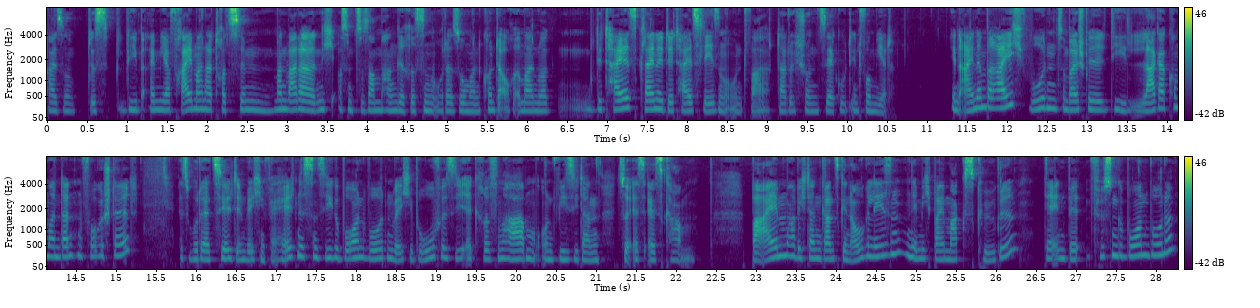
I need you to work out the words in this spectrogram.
Also das blieb einem ja frei. Man hat trotzdem, man war da nicht aus dem Zusammenhang gerissen oder so. Man konnte auch immer nur Details, kleine Details lesen und war dadurch schon sehr gut informiert. In einem Bereich wurden zum Beispiel die Lagerkommandanten vorgestellt. Es wurde erzählt, in welchen Verhältnissen sie geboren wurden, welche Berufe sie ergriffen haben und wie sie dann zur SS kamen. Bei einem habe ich dann ganz genau gelesen, nämlich bei Max Kögel, der in Füssen geboren wurde,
